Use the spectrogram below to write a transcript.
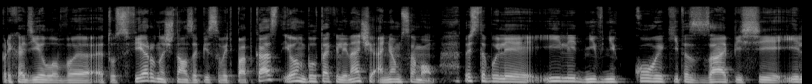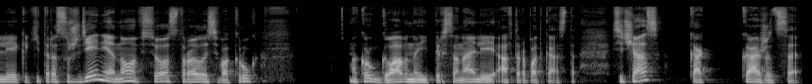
приходил в эту сферу, начинал записывать подкаст, и он был так или иначе о нем самом. То есть это были или дневниковые какие-то записи, или какие-то рассуждения, но все строилось вокруг, вокруг главной персоналии автора подкаста. Сейчас, как кажется,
